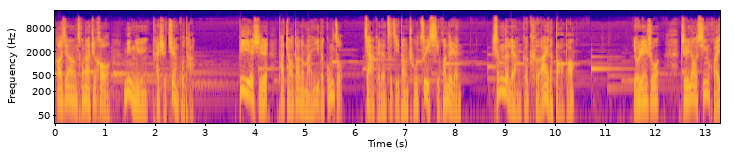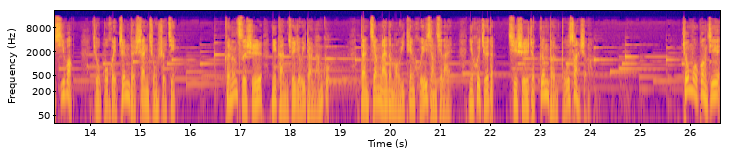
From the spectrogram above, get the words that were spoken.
好像从那之后，命运开始眷顾她。毕业时，她找到了满意的工作，嫁给了自己当初最喜欢的人，生了两个可爱的宝宝。有人说，只要心怀希望，就不会真的山穷水尽。可能此时你感觉有一点难过，但将来的某一天回想起来，你会觉得其实这根本不算什么。周末逛街，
